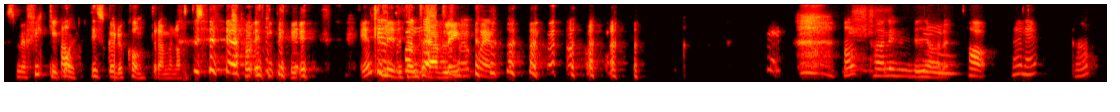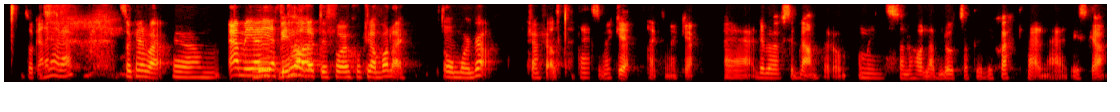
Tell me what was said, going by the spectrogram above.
som jag fick igår. Alltid ska du kontra med något. är inte livet en tävling? ja, hörni, vi gör det. Ja, nej, nej. Ja. Så kan det vara. Så kan det vara. Um, ja, men jag är jätteglad har... att du får chokladbollar och mår bra framförallt. Tack så mycket. Tack så mycket. Eh, det behövs ibland för att åtminstone hålla blodsockret i schack här när vi ska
